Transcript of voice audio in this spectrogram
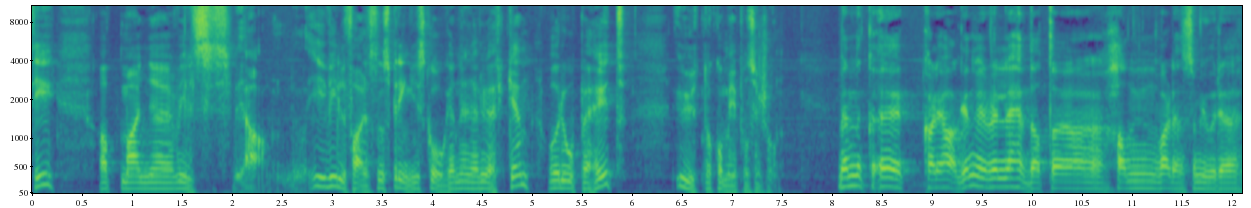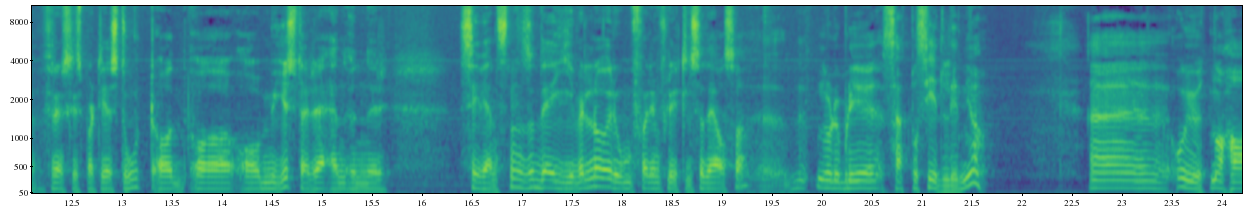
tid. At man vil ja, i villfarelsen springe i skogen eller ørken og rope høyt uten å komme i posisjon. Men eh, Carl I. Hagen vil vel hevde at eh, han var den som gjorde Fremskrittspartiet stort, og, og, og mye større enn under Siv Jensen. Så det gir vel noe rom for innflytelse, det også? når du blir satt på sidelinja, eh, og uten å ha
